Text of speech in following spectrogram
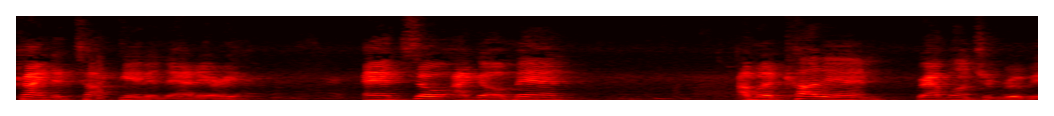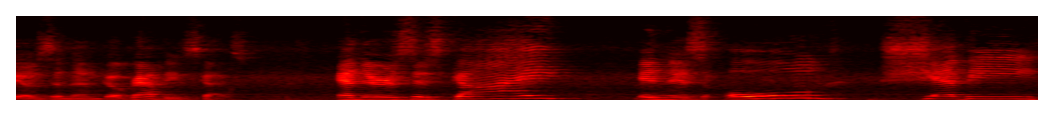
kind of tucked in in that area. And so I go, man, I'm gonna cut in, grab lunch at Rubio's, and then go grab these guys. And there's this guy in this old Chevy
